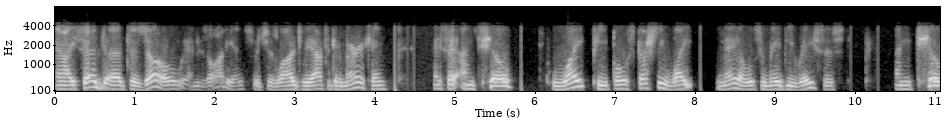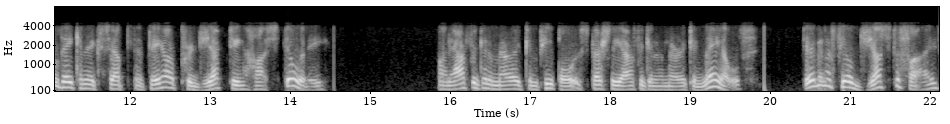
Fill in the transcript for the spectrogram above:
And I said uh, to Zoe and his audience, which is largely African American, I said, until white people, especially white males who may be racist, until they can accept that they are projecting hostility on African American people, especially African American males, they're going to feel justified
